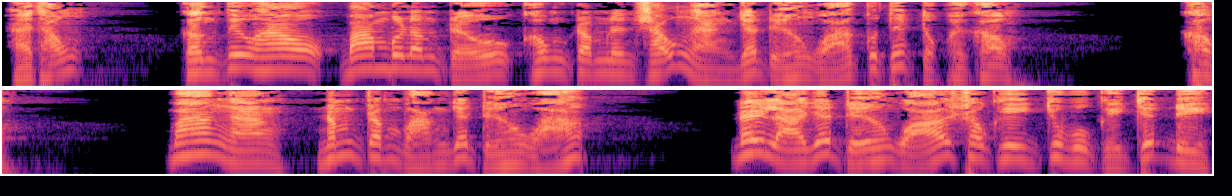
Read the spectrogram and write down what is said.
Hệ thống, cần tiêu hao 35 triệu 006 ngàn giá trị hương quả có tiếp tục hay không? Không. 3.500 vạn giá trị hương quả. Đây là giá trị hương quả sau khi chú Vô kỵ chết đi.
